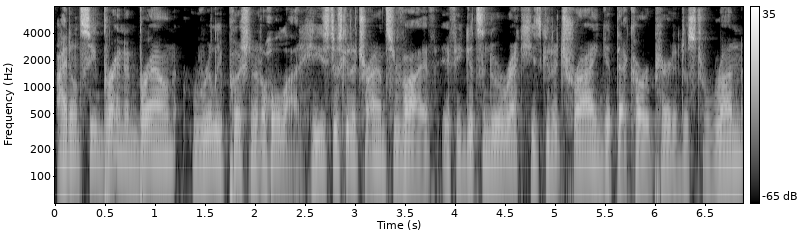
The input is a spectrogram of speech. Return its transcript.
I don't see Brandon Brown really pushing it a whole lot. He's just going to try and survive. If he gets into a wreck, he's going to try and get that car repaired and just run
